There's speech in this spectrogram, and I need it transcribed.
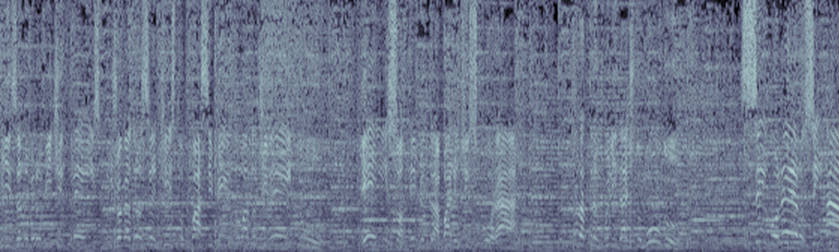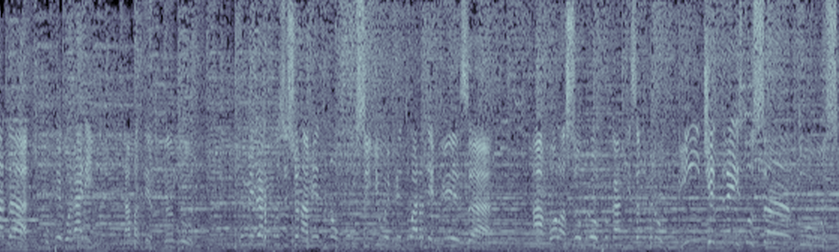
Camisa número 23 para o jogador Santista. O passe veio do lado direito. Ele só teve o trabalho de escorar toda a tranquilidade do mundo. Sem goleiro, sem nada. O Pegorari estava tentando o melhor posicionamento, não conseguiu efetuar a defesa. A bola sobrou para o camisa número 23 do Santos.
